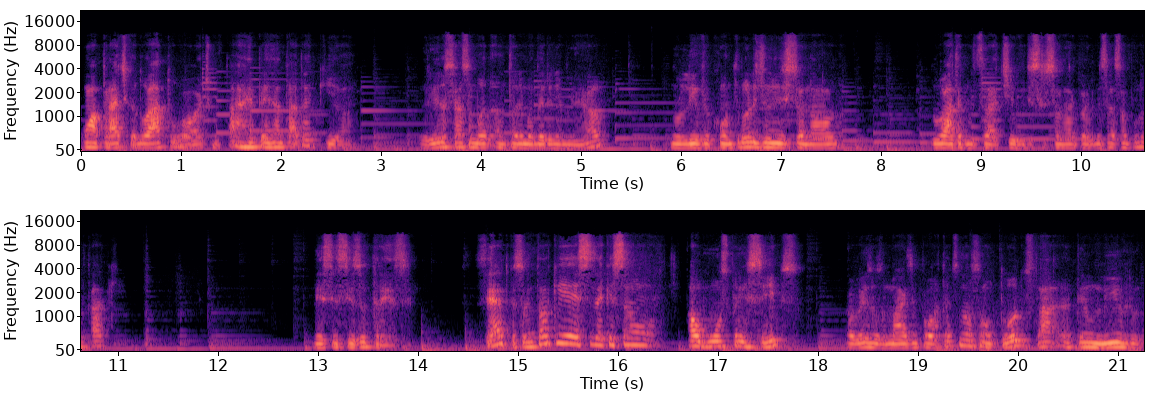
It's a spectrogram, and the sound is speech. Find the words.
com a prática do ato ótimo. Está representado aqui, ó. Júlio Celso Antônio Bandeira de Melo, no livro Controle Jurisdicional do Ato Administrativo Discricionário pela Administração Pública, está aqui. Nesse inciso 13. Certo, pessoal? Então, aqui, esses aqui são alguns princípios talvez os mais importantes, não são todos, tá? Eu tenho um livro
